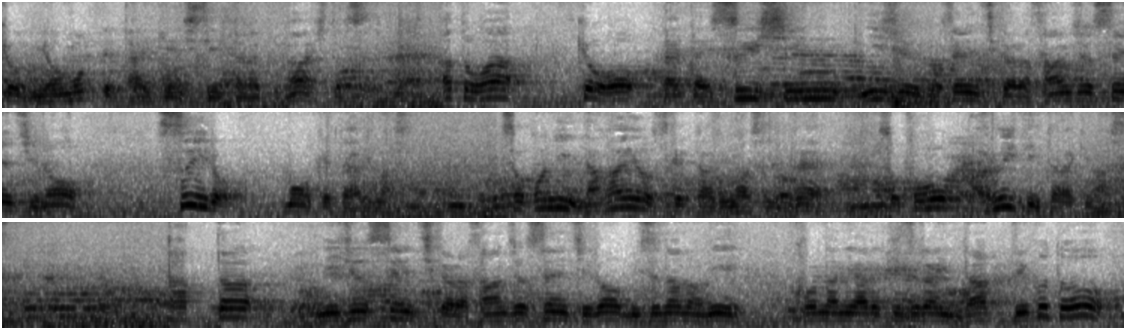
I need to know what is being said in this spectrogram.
今日身をもって体験していただくのが一つ。あとは今日だいたい水深25センチから30センチの水路を設けてあります。そこに長屋をつけてありますのでそこを歩いていただきます。たった20センチから30センチの水なのにこんなに歩きづらいんだっていうことを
